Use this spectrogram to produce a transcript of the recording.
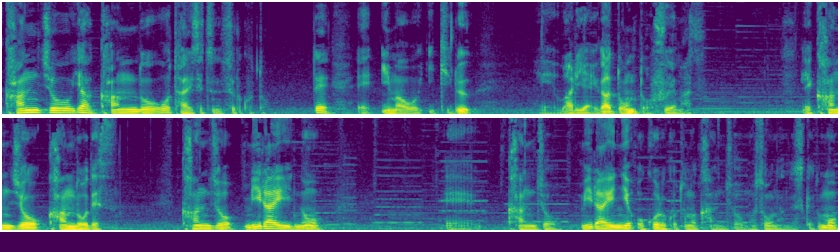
感情や感動を大切にすること、え今を生きる、え割合がどんと増えます、え感情感動です。感情未来の、え感情。未来に起こることの感情もそうなんですけども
